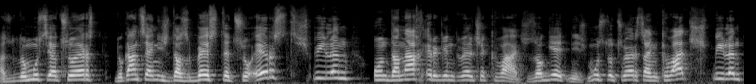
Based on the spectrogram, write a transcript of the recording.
Also du musst ja zuerst, du kannst ja nicht das Beste zuerst spielen und danach irgendwelche Quatsch. So geht nicht. Musst du zuerst ein Quatsch spielen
